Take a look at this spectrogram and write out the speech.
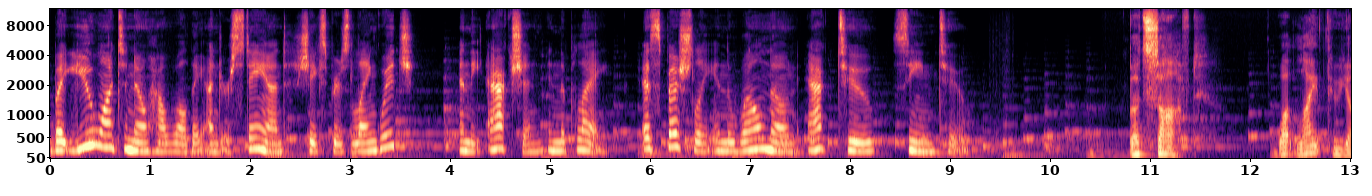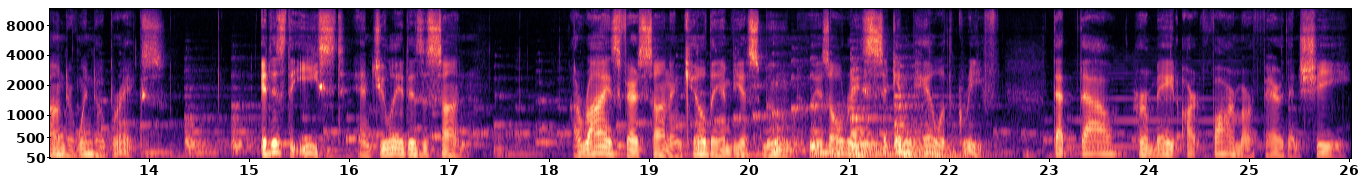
but you want to know how well they understand Shakespeare's language and the action in the play, especially in the well-known Act 2, Scene 2. But soft, what light through yonder window breaks? It is the east, and Juliet is the sun. Arise, fair sun, and kill the envious moon, who is already sick and pale with grief, that thou, her maid, art far more fair than she.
